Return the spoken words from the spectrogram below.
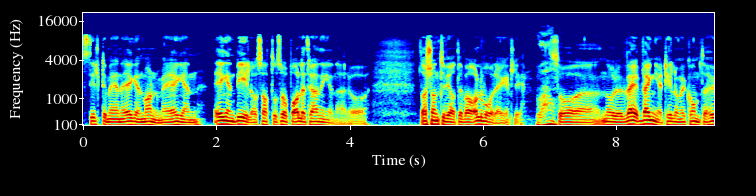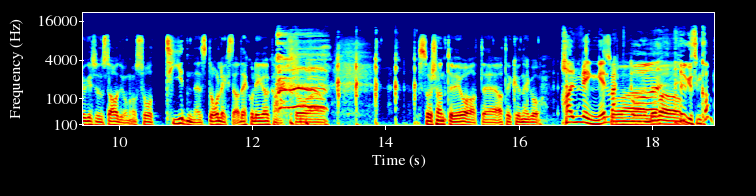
Stilte med en egen mann med egen, egen bil og satt og så på alle treningene der. og Da skjønte vi at det var alvor, egentlig. Wow. Så eh, når We- Wenger til og med kom til Haugesund stadion og så tidenes dårligste Adecco-ligakamp, så, eh, så skjønte vi òg at, at det kunne gå. Har Wenger vært på eh, var- Haugesund-kamp?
